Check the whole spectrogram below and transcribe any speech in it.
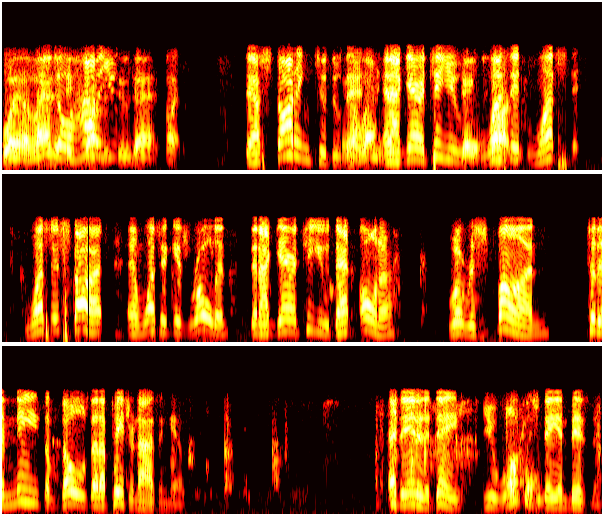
Well, in Atlanta, So they how starting you- to do that. They are starting to do In that, Atlanta, and I guarantee you, once it once once it starts and once it gets rolling, then I guarantee you that owner will respond to the needs of those that are patronizing him. At the end of the day, you want Okay. to stay in business.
